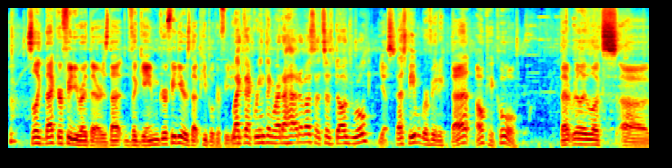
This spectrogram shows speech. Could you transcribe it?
so like that graffiti right there, is that the game graffiti or is that people graffiti? Like that green thing right ahead of us that says dogs rule? Yes. That's people graffiti. that? Okay, cool. That really looks uh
